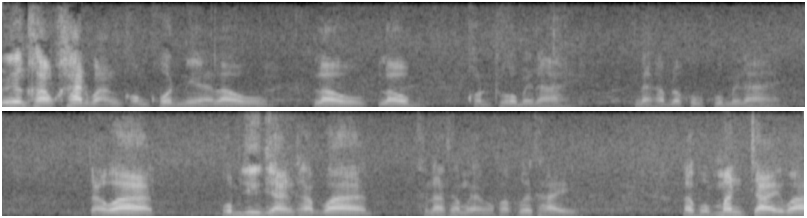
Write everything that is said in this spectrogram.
เรื่องความคาดหวังของคนเนี่ยเราเราเราคอนโทรลไม่ได้นะครับ เราควบคุมไม่ได้ แต่ว่าผมยืนยันครับว่าคณะทำงานของพรรคเพื่อไทย และผมมั่นใจว่า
